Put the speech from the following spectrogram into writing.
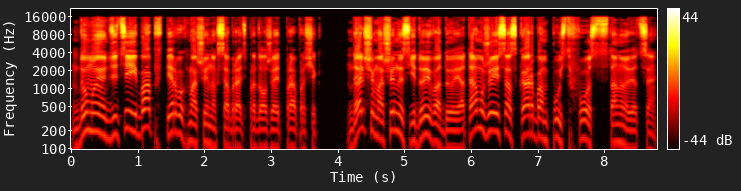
«Думаю, детей и баб в первых машинах собрать», — продолжает прапорщик. «Дальше машины с едой и водой, а там уже и со скарбом пусть хвост становятся.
